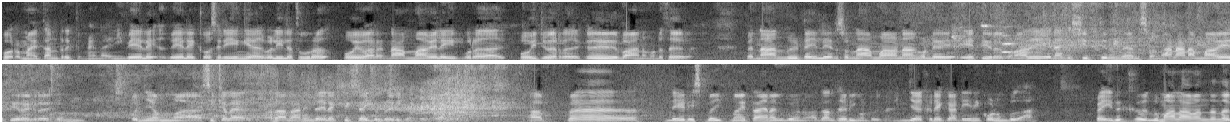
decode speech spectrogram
போகிற மாதிரி தான் இருக்குமே. நான் நீ வேலை வேலைக்கோ சரி எங்கேயாவது வெளியில் தூர போய் வரேன்னா அம்மா வேலைக்கு போகிறதா போயிட்டு வர்றதுக்கு வாகனம் மட்டும் தேவை. இப்போ நான் வீட்டை இல்லைன்னு சொன்னால் அம்மா நான் கொண்டு ஏற்றி இறக்கணும். அது எனக்கு ஷிஃப்ட் இருந்தேன்னு சொன்னால் நான் அம்மாவை ஏற்றி இறக்குறதுக்கும் கொஞ்சம் சிக்கலாக இருக்கும் அதெல்லாம் இந்த எலக்ட்ரிக் சைக்கிள் தேடி அப்போ லேடிஸ் பைக் மாதிரி தான் எனக்கு வேணும். அதான் தேடி கொண்டிருக்கேன் இங்கே கிடைக்காட்டி நீ கொழும்பு தான். இப்போ இதுக்கு லுமாலா வந்து அந்த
